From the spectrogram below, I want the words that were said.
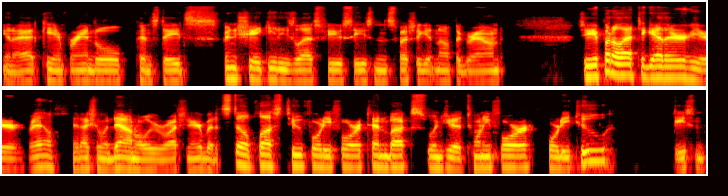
You know, at Camp Randall, Penn State's been shaky these last few seasons, especially getting off the ground. So you put all that together here. Well, it actually went down while we were watching here, but it's still plus 244, 10 bucks wins you 24, 42. Decent,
